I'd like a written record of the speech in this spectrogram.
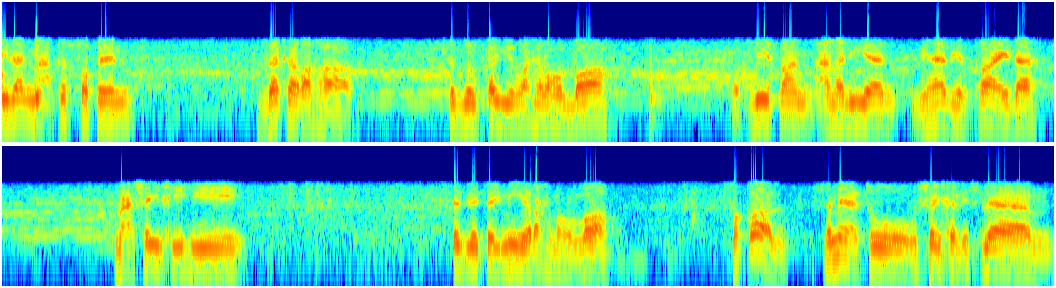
إذا مع قصة ذكرها ابن القيم رحمه الله تطبيقا عمليا لهذه القاعدة مع شيخه ابن تيمية رحمه الله. فقال سمعت شيخ الإسلام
